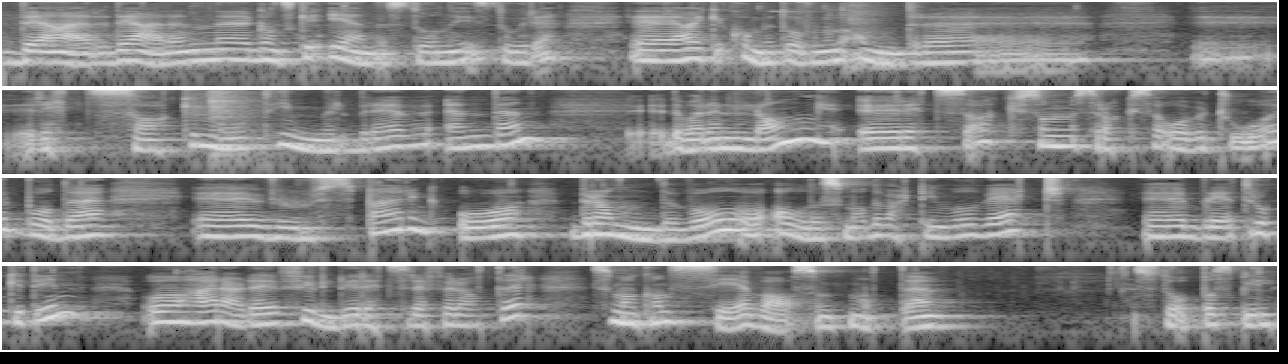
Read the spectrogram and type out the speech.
Det er, det er, en ganske enestående historie. Jeg har ikke kommet over noen andre Eh, rettssaker mot himmelbrev enn den. Det var en lang eh, rettssak som strakk seg over to år. Både eh, Wulfsberg og Brandevold og alle som hadde vært involvert, ble trukket inn. Og her er det fyldige rettsreferater, så man kan se hva som på en måte står på spill.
